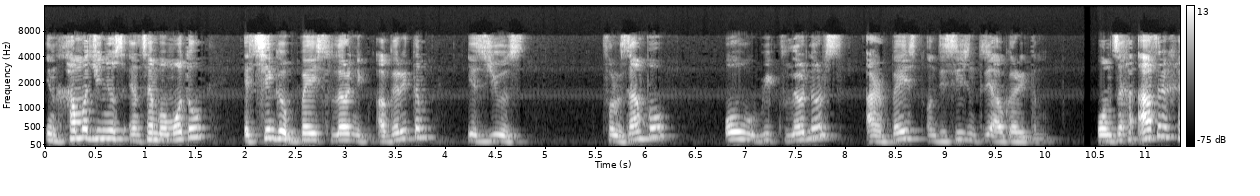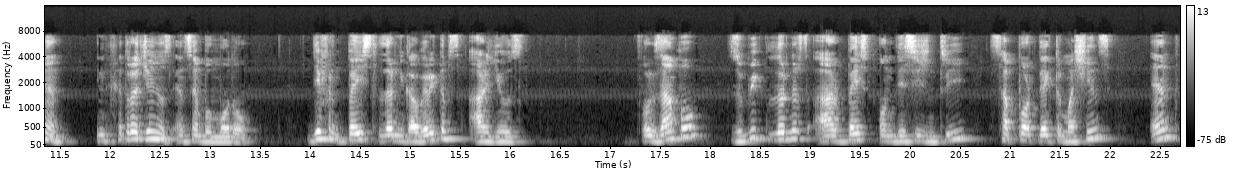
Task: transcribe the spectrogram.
In homogeneous ensemble model, a single base learning algorithm is used. For example, all weak learners are based on decision tree algorithm. On the other hand, in heterogeneous ensemble model, different base learning algorithms are used. For example, the weak learners are based on decision tree, support vector machines, and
